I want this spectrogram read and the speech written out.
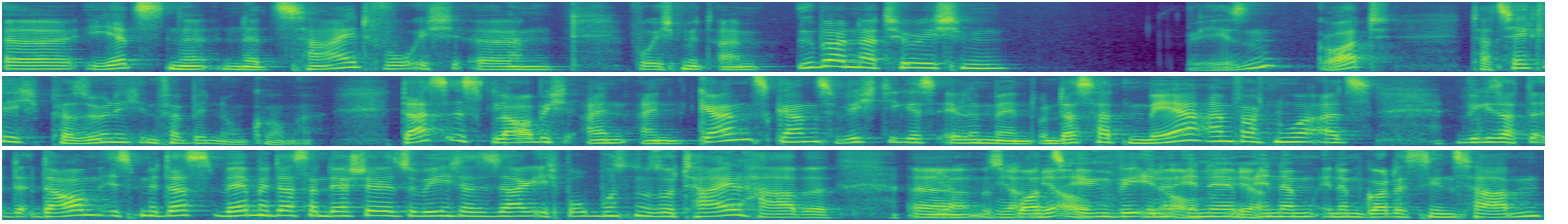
äh, jetzt eine eine Zeit, wo ich, ähm, wo ich mit einem übernatürlichen Wesen, Gott, tatsächlich persönlich in Verbindung komme. Das ist, glaube ich, ein, ein ganz, ganz wichtiges Element. Und das hat mehr einfach nur als, wie gesagt, darum ist mir das, wäre mir das an der Stelle zu wenig, dass ich sage, ich muss nur so Teilhabe äh, Ja, ja, Spots auch, irgendwie in, in, einem, ja. in, einem, in einem Gottesdienst haben.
